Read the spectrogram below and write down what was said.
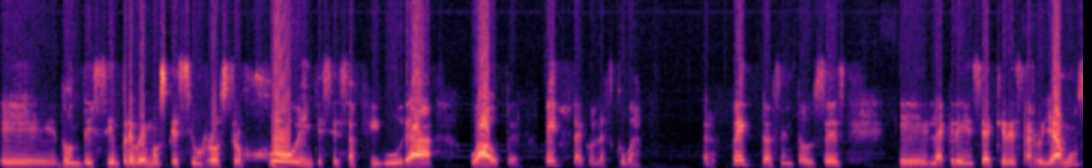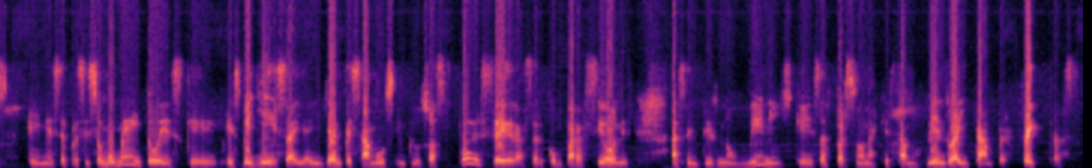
eh, donde siempre vemos que si un rostro joven, que si esa figura, wow, perfecta, con las cubas perfectas, entonces eh, la creencia que desarrollamos en ese preciso momento es que es belleza y ahí ya empezamos incluso a, puede ser, a hacer comparaciones, a sentirnos menos que esas personas que estamos viendo ahí tan perfectas.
